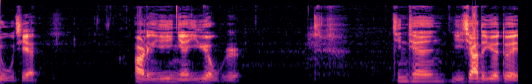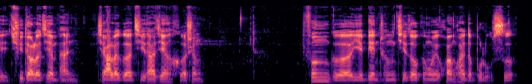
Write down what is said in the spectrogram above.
五节，二零一一年一月五日，今天宜家的乐队去掉了键盘，加了个吉他兼和声，风格也变成节奏更为欢快的布鲁斯。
